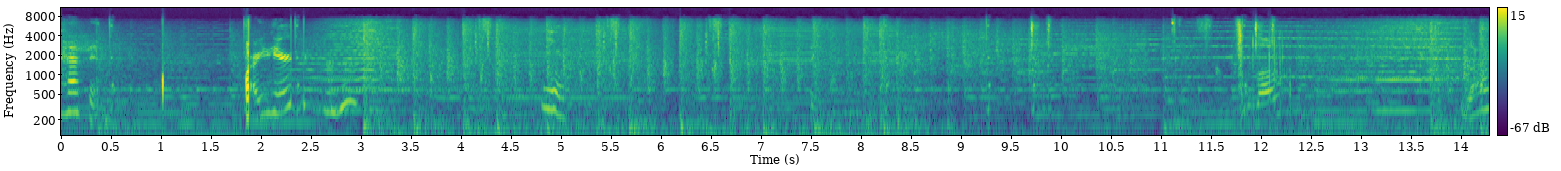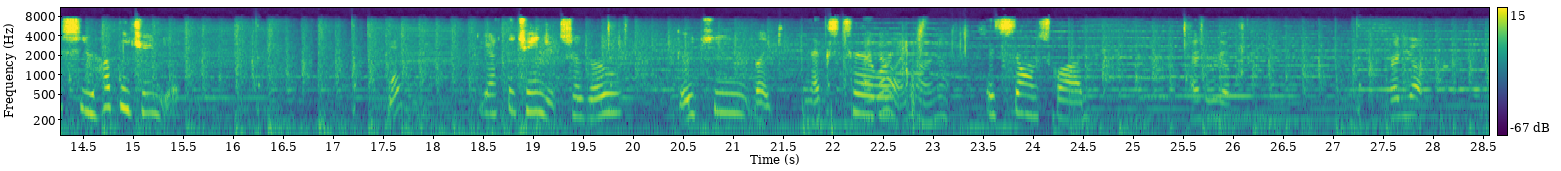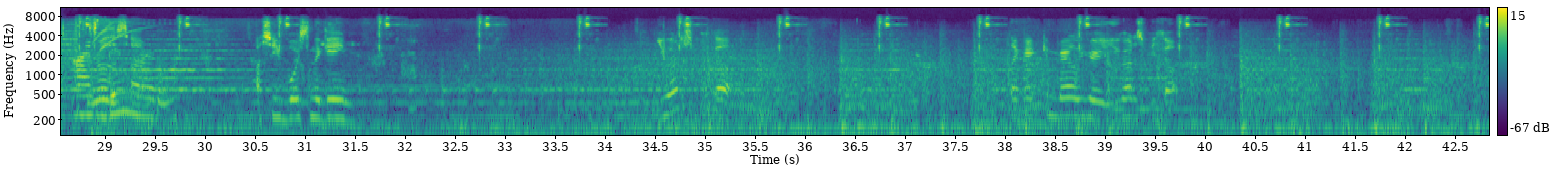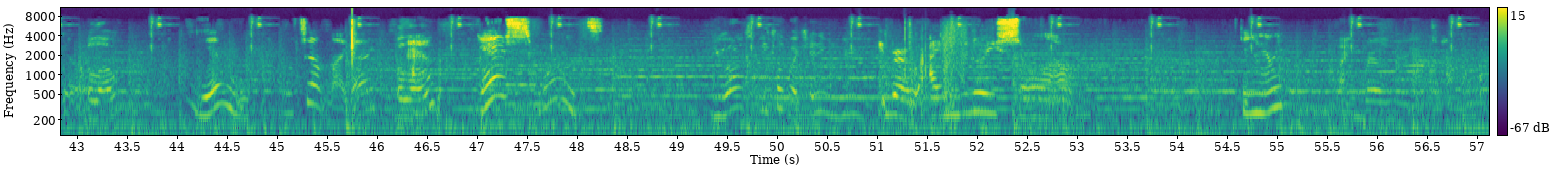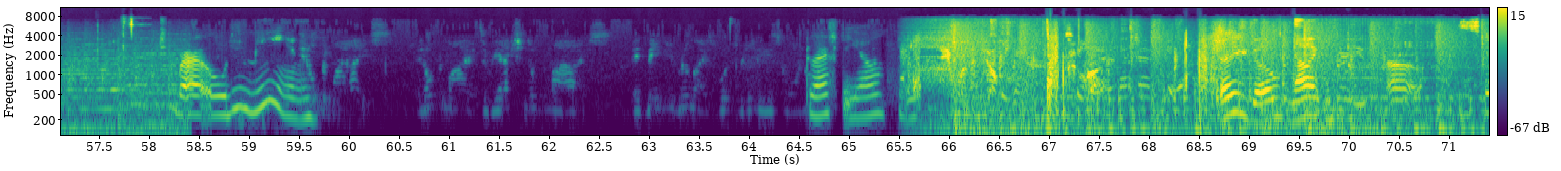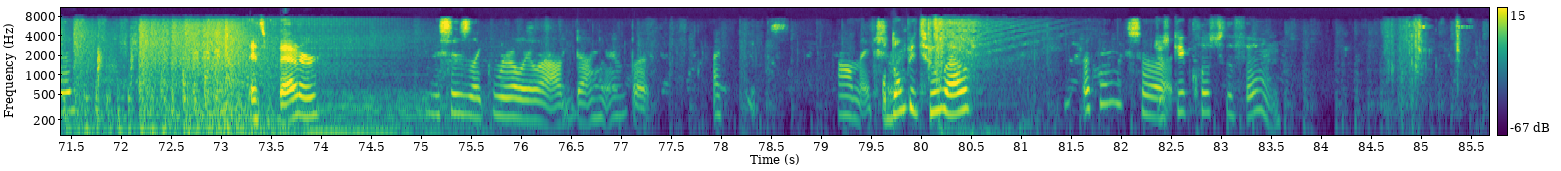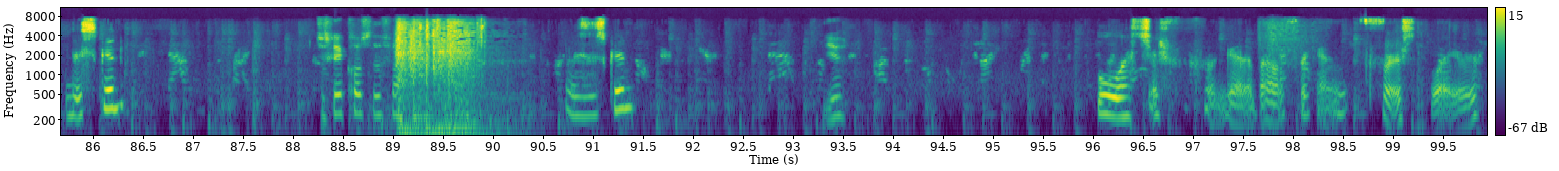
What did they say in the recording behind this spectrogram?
Happened? Are you here? Mm-hmm. Yeah. Hello? Yes, you have to change it. What? You have to change it. So go, go to like next to. I know, where- I know, I know. It's still on squad. Alright, here we go. Ready up. I've Real this been time. ready. See you voice in the game. You gotta speak up. Like I can barely hear you. You gotta speak up. Hello? Yeah. What's up, my guy? Hello? Yes. What? You gotta speak up. I can't even hear you. Hey, bro, I'm literally so loud. Can you hear me? I can barely hear you. Bro, what do you mean? Do I have to yell? There you go. Now I can hear you. Oh, is this good? It's better. This is like really loud down here, but I, I'll make sure. Well, don't be too loud. Okay, so Just get close to the phone. this good? Just get close to the phone. Is this good? Yeah. Oh, let's just forget about freaking first player.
